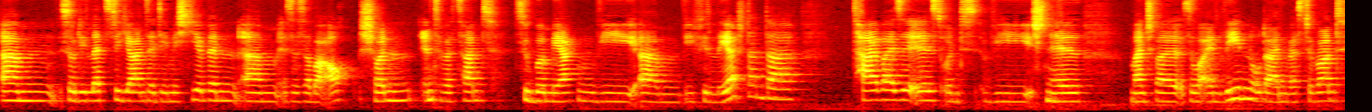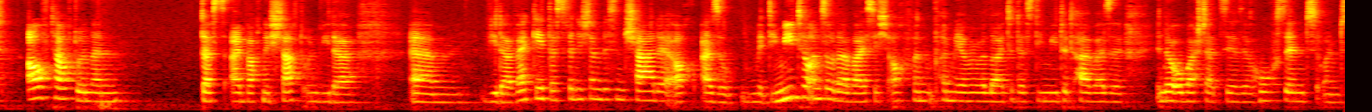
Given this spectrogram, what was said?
ähm, so die letzten Jahre, seitdem ich hier bin, ähm, ist es aber auch schon interessant zu bemerken, wie, ähm, wie viel Leerstand da teilweise ist und wie schnell manchmal so ein Läden oder ein Restaurant auftaucht und dann das einfach nicht schafft und wieder, ähm, wieder weggeht. Das finde ich ein bisschen schade. Auch also mit die Miete und so, da weiß ich auch von, von mehreren Leuten, dass die Miete teilweise in der Oberstadt sehr, sehr hoch sind und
